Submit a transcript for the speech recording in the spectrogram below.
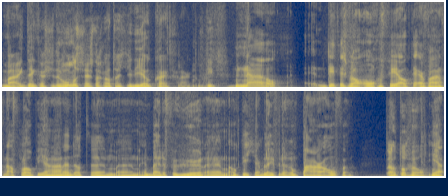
Maar ik denk als je er 160 had, had je die ook kwijtgeraakt, of niet? Nou, dit is wel ongeveer ook de ervaring van de afgelopen jaren. Dat en bij de verhuur, ehm, ook dit jaar bleven er een paar over. Oh, toch wel? Ja,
